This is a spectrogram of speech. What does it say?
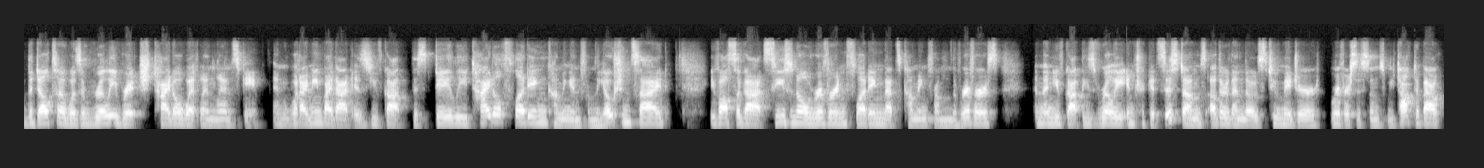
the delta was a really rich tidal wetland landscape. And what I mean by that is you've got this daily tidal flooding coming in from the ocean side. You've also got seasonal riverine flooding that's coming from the rivers. And then you've got these really intricate systems, other than those two major river systems we talked about.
